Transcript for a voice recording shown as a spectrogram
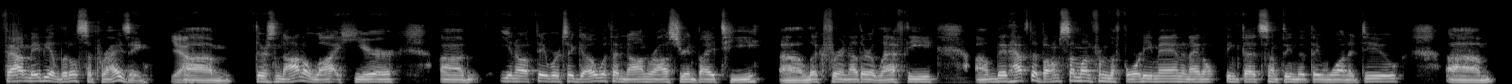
found maybe a little surprising. Yeah. Um, there's not a lot here. Um, you know, if they were to go with a non-roster invitee, uh, look for another lefty, um, they'd have to bump someone from the 40 man, and I don't think that's something that they want to do. Um,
